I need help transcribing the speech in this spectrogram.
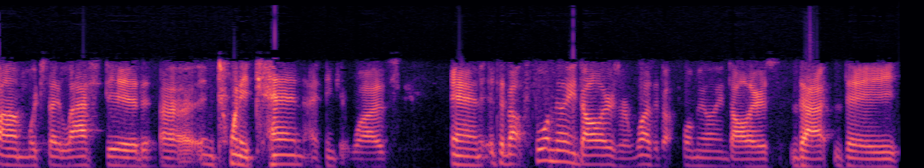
um, which they last did uh, in 2010, I think it was and it's about four million dollars, or was about four million dollars that they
